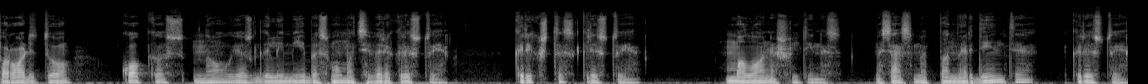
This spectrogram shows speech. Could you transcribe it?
parodytų, kokios naujos galimybės mums atsiveria Kristuje. Krikštas Kristuje. Malonės šaltinis. Mes esame panardinti Kristuje.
